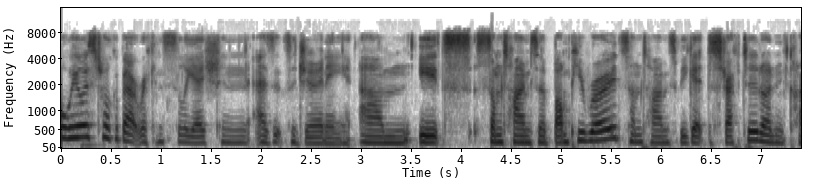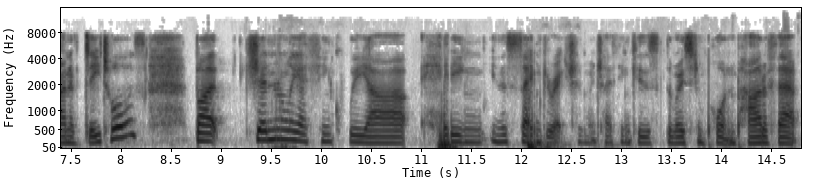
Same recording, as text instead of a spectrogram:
Well, we always talk about reconciliation as it's a journey. Um, it's sometimes a bumpy road, sometimes we get distracted on kind of detours, but generally, I think we are heading in the same direction, which I think is the most important part of that.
